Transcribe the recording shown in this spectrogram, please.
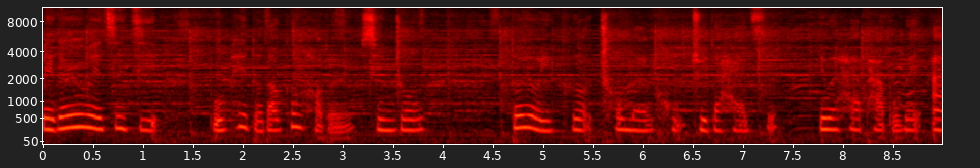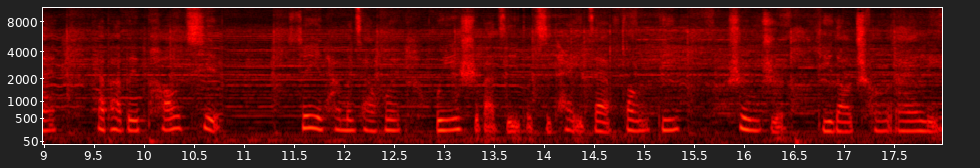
每个认为自己不配得到更好的人，心中都有一个充满恐惧的孩子，因为害怕不被爱，害怕被抛弃。”所以他们才会无意识把自己的姿态一再放低，甚至低到尘埃里。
